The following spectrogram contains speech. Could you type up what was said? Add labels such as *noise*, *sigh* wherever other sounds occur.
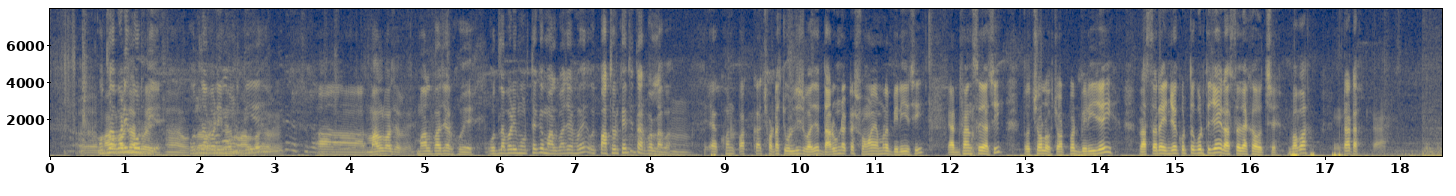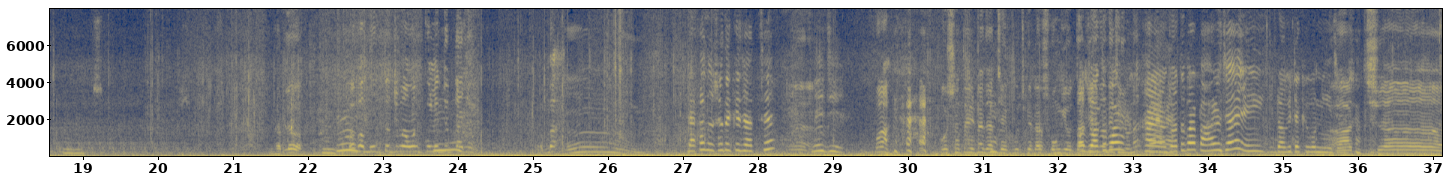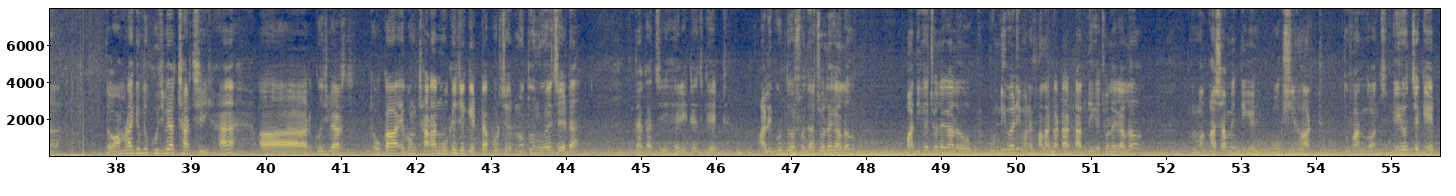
ওদলাবাড়ি মোড় দিয়ে। ওদলাবাড়ি মোড় দিয়ে। মালবাজার হয়ে। মালবাজার হয়ে। ওদলাবাড়ি মোড় থেকে মালবাজার হয়ে ওই পাথর খেতে তারপর লাভা। এখন পাক্কা ছটা চল্লিশ বাজে। দারুণ একটা সময় আমরা বেরিয়েছি। অ্যাডভান্সে আছি। তো চলো চটপট বেরিয়ে যাই। রাস্তাটা এনজয় করতে করতে যাই রাস্তা দেখা হচ্ছে। বাবা টাটা। ভাবলো? বাবা মুখ তো তুমি আমার কোলে তো তাই বাবা দেখা তোর সাথে কে যাচ্ছে? এই যে বাহ ওর সাথে এটা যাচ্ছে পুচকেটার সঙ্গী ও ও যতবার ছিল না? হ্যাঁ যতবার পাহাড়ে যায় এই ডগিটাকে ও নিয়ে যায়। আচ্ছা। তো আমরা কিন্তু কুচবিহার ছাড়ছি হ্যাঁ? আর কুচবিহার ঢোকা এবং ছাড়ার মুখে যে গেটটা পড়ছে নতুন হয়েছে এটা। দেখাচ্ছি হেরিটেজ গেট আলিপুরদুয়ার সোজা চলে গেল বাদিকে চলে গেল পুন্ডিবাড়ি মানে ফালাকাটা ডান দিকে চলে গেল আসামের দিকে বক্সিরহাট তুফানগঞ্জ। এই হচ্ছে গেট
